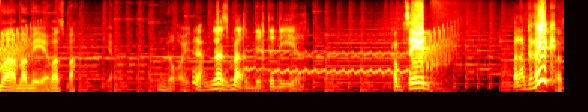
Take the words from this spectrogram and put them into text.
Mama mia, was macht ihr? Neun. Ja, was machen wir denn hier? Kommt 10. Verdammte weg! Was?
